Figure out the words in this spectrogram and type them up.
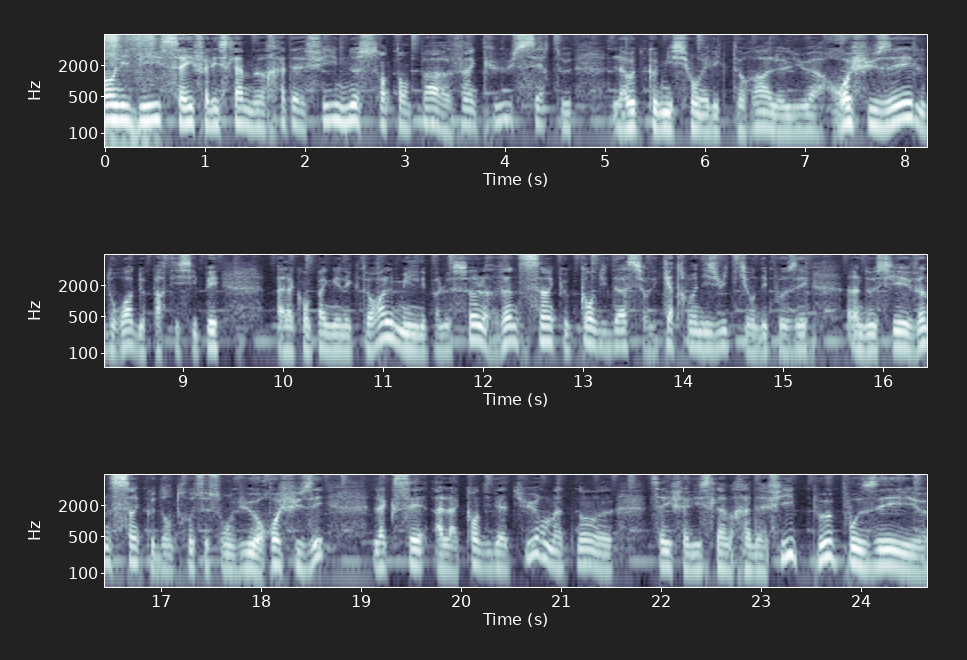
En Libye, Saïf al-Islam Kadhafi ne s'entend pas vaincu. Certes, la haute commission électorale lui a refusé le droit de participer à la campagne électorale, mais il n'est pas le seul. 25 candidats sur les 98 qui ont déposé un dossier, 25 d'entre eux se sont vus refuser l'accès à la candidature. Maintenant, euh, Saïf al-Islam Kadhafi peut poser euh,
